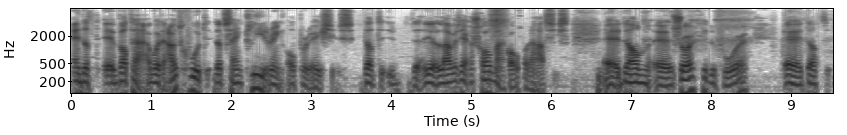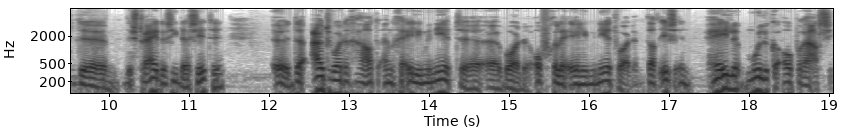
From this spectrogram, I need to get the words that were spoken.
En dat, uh, wat daar wordt uitgevoerd, dat zijn clearing operations. Dat, laten we zeggen schoonmaakoperaties. dan zorg je ervoor dat de, de strijders die daar zitten, eruit worden gehaald en geëlimineerd uh, worden of geëlimineerd worden. Dat is een hele moeilijke operatie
